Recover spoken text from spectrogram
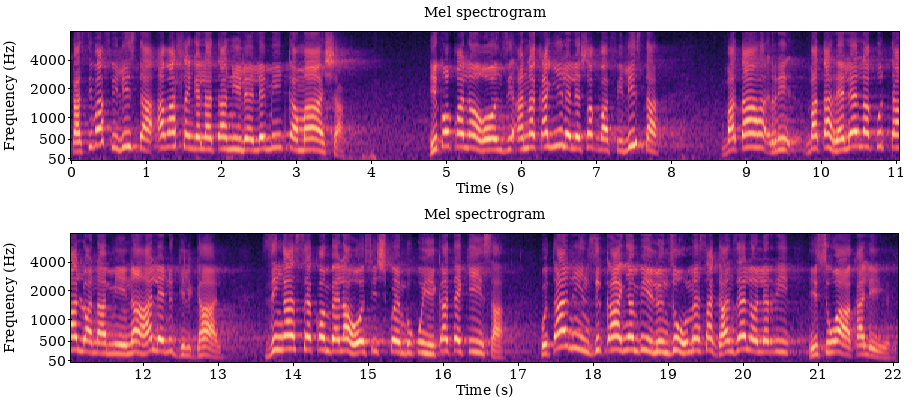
Kasi vafilista a va hlengeletanile le mikamaxa hikokwalaho ndzi anakanyile leswaku vafilista va ta ri va ta rhelela ku ta lwa na mina haleni giligali ndzi nga se kombela hosi xikwembu ku hi katekisa kutani ndzi kanya mbilu ndzi humesa gandzelo leri hisiwaka leri.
